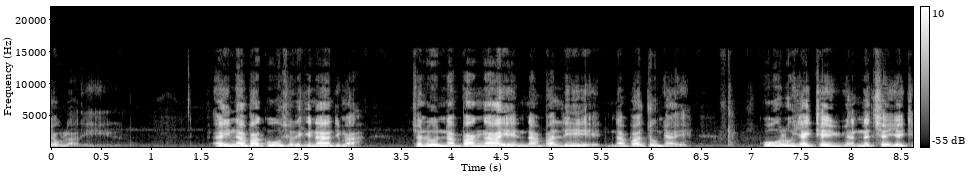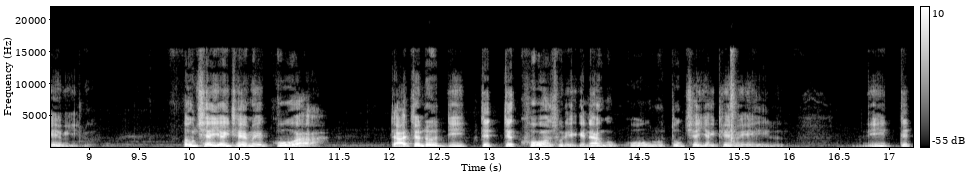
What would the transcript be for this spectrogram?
ရောက်လာတယ်အဲ့ဒီနံပါတ်9ဆိုရင်ကနန်းဒီမှာကျွန်တော်နံပါတ်9ရဲ့နံပါတ်4ရဲ့နံပါတ်3ညာရဲ့9လို့ရိုက်ထဲပြီဗျာနှစ်ချက်ရိုက်ထဲပြီလို့သုံးချက်ရိုက်ထဲမဲ့9ဟာ ဒါကျွန်တော်ဒီတစ်တစ်ခွန်ဆိုတဲ့ကဏ္ဍကိုကိုလို့သုံးချက်ရိုက်ထဲမယ်လို့ဒီတစ်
